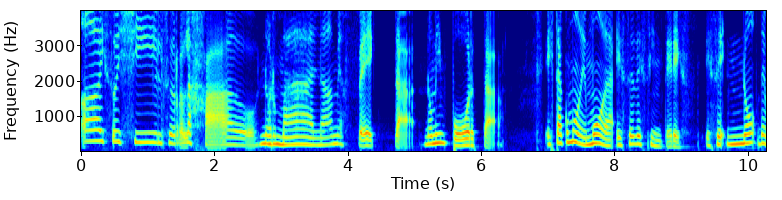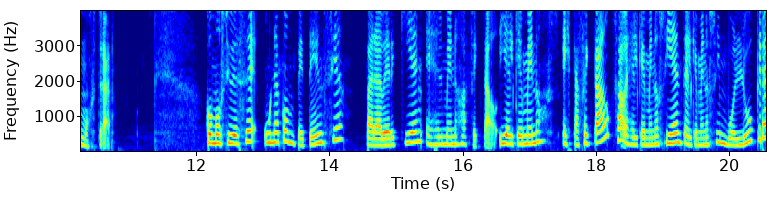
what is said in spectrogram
ay, soy chill, soy relajado, normal, nada me afecta, no me importa. Está como de moda ese desinterés, ese no demostrar como si hubiese una competencia para ver quién es el menos afectado. Y el que menos está afectado, ¿sabes? El que menos siente, el que menos se involucra,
